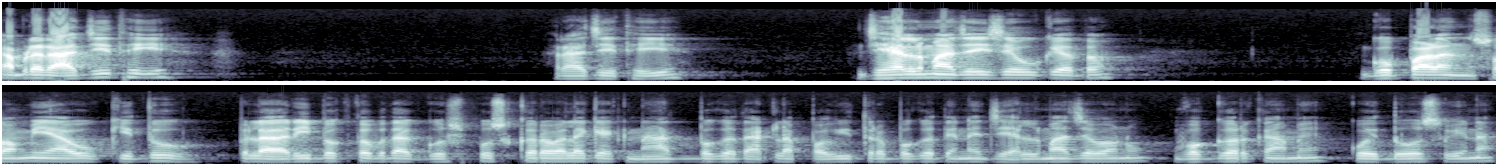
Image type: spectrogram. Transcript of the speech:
આપણે રાજી થઈએ? રાજી થઈએ? જેલમાં જઈશ એવું કહેતો? ગોપાળન સ્વામી આવું કીધું. પેલા હરિભક્તો બધા ઘૂસપૂસ કરવા લાગે કે નાથ ભગત આટલા પવિત્ર ભગત એને જેલમાં જવાનું વગર કામે, કોઈ દોષ વિના.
